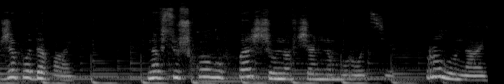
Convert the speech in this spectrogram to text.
вже подавай. На всю школу вперше у навчальному році пролунай.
